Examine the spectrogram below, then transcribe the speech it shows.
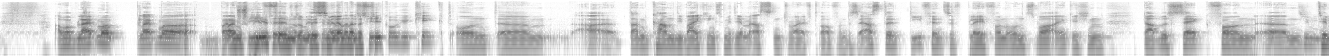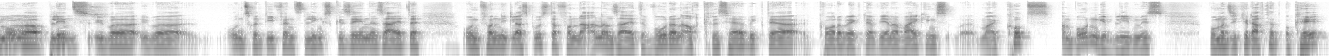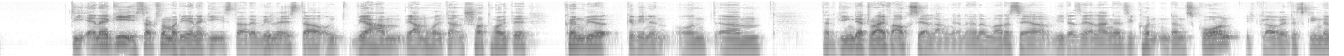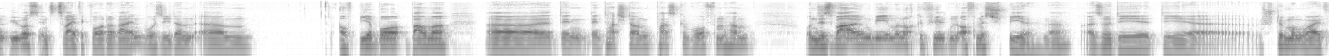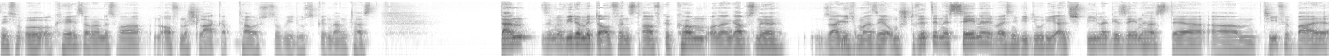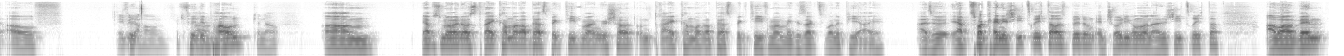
Aber bleib mal, bleib mal beim, Spielfilm so ein bisschen. Wir haben dann das Field Goal gekickt und ähm, äh, dann kamen die Vikings mit ihrem ersten Drive drauf. Und das erste Defensive Play von uns war eigentlich ein Double Sack von ähm, Tim, Tim Unger, Blitz über, über unsere Defense links gesehene Seite und von Niklas Gustav von der anderen Seite, wo dann auch Chris Helbig, der Quarterback der Vienna Vikings, äh, mal kurz am Boden geblieben ist, wo man sich gedacht hat, okay, die Energie, ich sag's nochmal, die Energie ist da, der Wille ist da und wir haben, wir haben heute einen Shot. Heute können wir gewinnen. Und ähm, dann ging der Drive auch sehr lange. Ne? Dann war das sehr, wieder sehr lange. Sie konnten dann scoren. Ich glaube, das ging dann übers ins zweite Quarter rein, wo sie dann ähm, auf Bierbaumer äh, den, den Touchdown-Pass geworfen haben. Und es war irgendwie immer noch gefühlt ein offenes Spiel. Ne? Also die, die äh, Stimmung war jetzt nicht so, oh, okay, sondern es war ein offener Schlagabtausch, so wie du es genannt hast. Dann sind wir wieder mit der Offense draufgekommen und dann gab es eine, sage ich mal, sehr umstrittene Szene. Ich weiß nicht, wie du die als Spieler gesehen hast. Der ähm, tiefe Ball auf Philipp Hauen. Philipp Hauen. Genau. Ähm, ich habe es mir heute aus drei Kameraperspektiven angeschaut und drei Kameraperspektiven haben mir gesagt, es war eine PI. Also ihr habt zwar keine Schiedsrichterausbildung, Entschuldigung an alle Schiedsrichter, aber wenn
